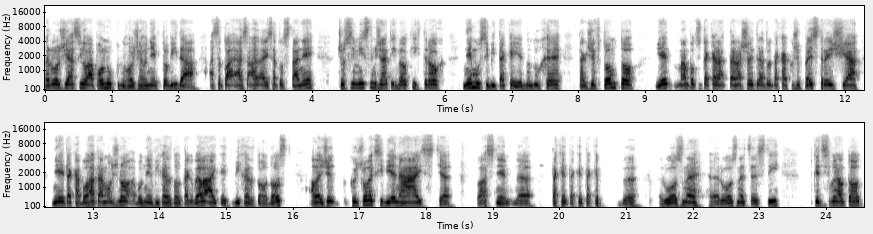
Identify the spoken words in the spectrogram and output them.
preložia si ho a ponúknú ho, že ho niekto vydá. A sa to, aj, aj sa to stane, čo si myslím, že na tých veľkých trhoch nemusí byť také jednoduché. Takže v tomto je, mám pocit, taká, tá naša literatúra taká akože pestrejšia, nie je taká bohatá možno, alebo nie vychádza toho tak veľa, aj keď vychádza toho dosť, ale že človek si vie nájsť eh, vlastne eh, také, také, také eh, rôzne, rôzne cesty. Keď si spomínal toho,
